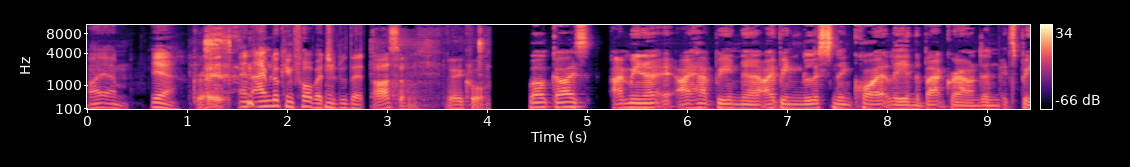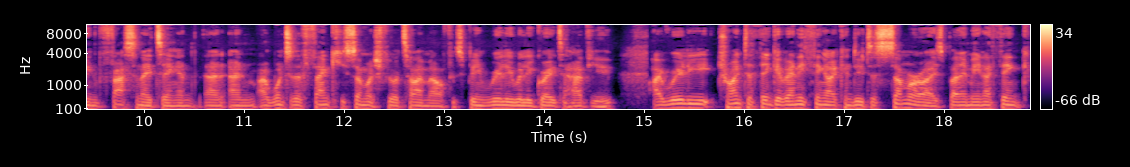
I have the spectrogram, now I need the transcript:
I am. Yeah. Great. and I'm looking forward to do that. Awesome. Very cool. Well, guys, I mean, I, I have been uh, I've been listening quietly in the background, and it's been fascinating. And, and and I wanted to thank you so much for your time, Elf. It's been really really great to have you. I really trying to think of anything I can do to summarize, but I mean, I think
